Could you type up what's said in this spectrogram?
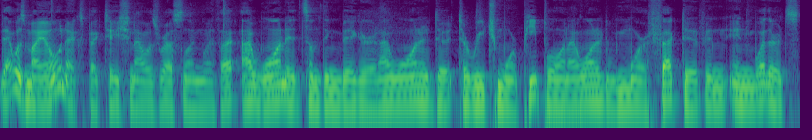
that was my own expectation I was wrestling with. I, I wanted something bigger and I wanted to, to reach more people and I wanted to be more effective. And, and whether it's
